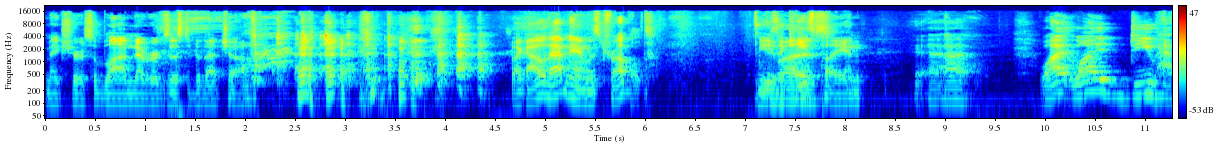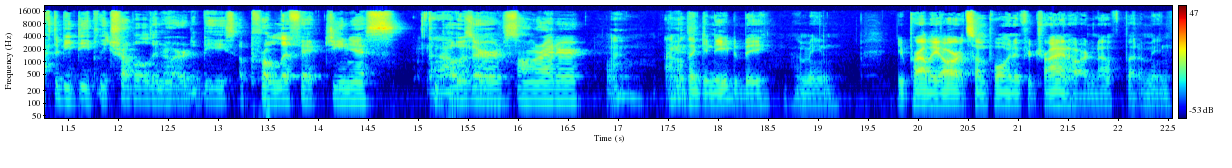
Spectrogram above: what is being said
make sure Sublime never existed to that child. it's like, oh, that man was troubled. Music he's was. playing. yeah. Why, why do you have to be deeply troubled in order to be a prolific genius oh. composer, songwriter? Well, I don't think you need to be. I mean, you probably are at some point if you're trying hard enough, but I mean,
